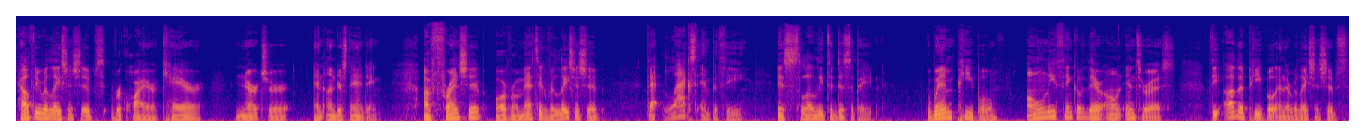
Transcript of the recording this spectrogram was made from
Healthy relationships require care, nurture, and understanding. A friendship or romantic relationship that lacks empathy is slowly to dissipate. When people only think of their own interests, the other people in the relationships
